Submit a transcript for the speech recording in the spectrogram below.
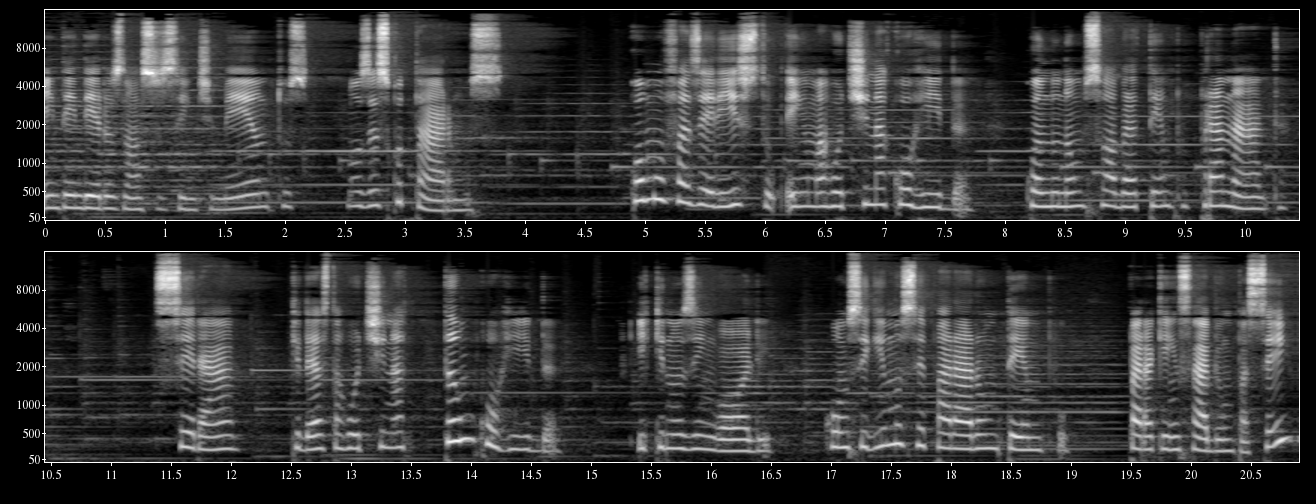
entender os nossos sentimentos, nos escutarmos. Como fazer isto em uma rotina corrida, quando não sobra tempo para nada? Será que desta rotina tão corrida e que nos engole, conseguimos separar um tempo para, quem sabe, um passeio?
